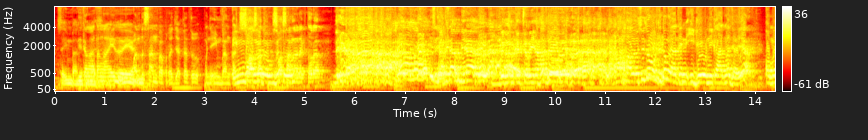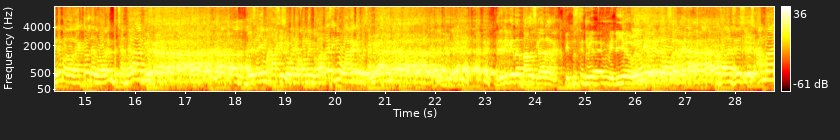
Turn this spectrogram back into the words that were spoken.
seimbang Di tengah-tengah itu ya. Pantesan Pak Prajaka tuh menyeimbangkan Imbang suasana, itu, betul. suasana rektorat Sejak dengan keceriaan. hal lucu itu waktu itu ngeliatin IG Unika Atma Jaya komennya para rektor dan warek bercandaan biasanya mahasiswa pada komen protes ini warek yang bercandaan Jadi kita tahu sekarang Fitus in med- media Iya, ya dasarnya. jangan serius-serius amat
